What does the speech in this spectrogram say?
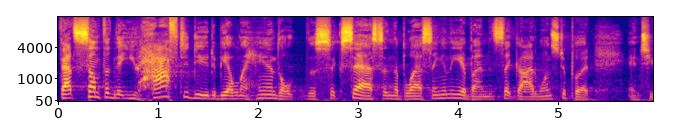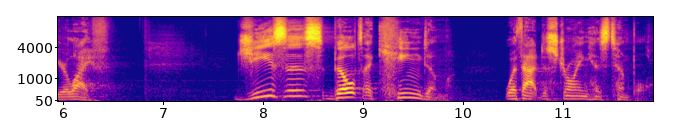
That's something that you have to do to be able to handle the success and the blessing and the abundance that God wants to put into your life. Jesus built a kingdom without destroying his temple.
